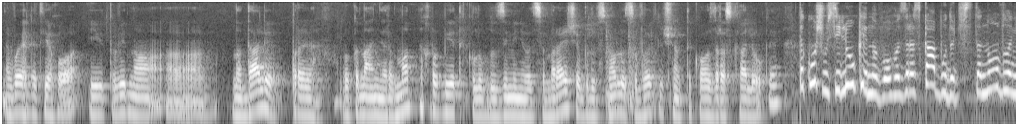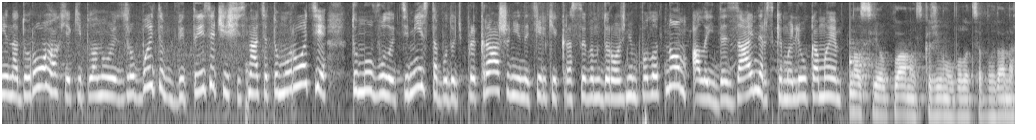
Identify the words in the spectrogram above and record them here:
вигляд його. І відповідно е, надалі при виконанні ремонтних робіт, коли будуть замінюватися мережі, будуть встановлюватися виключно такого зразка люки. Також усі люки нового зразка будуть встановлені на дорогах, які планують зробити в 2016 році. Тому вулиці міста будуть прикрашені не тільки красивим дорожнім полотном, але й дизайнерськими люками. У нас є в планах, скажімо, вулиця Богдана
